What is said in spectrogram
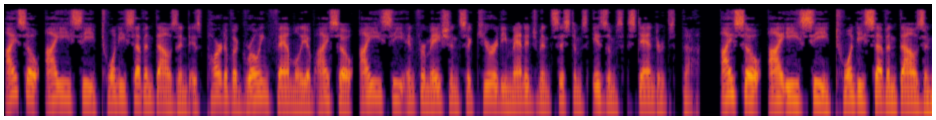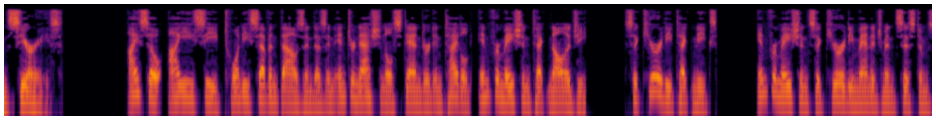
ISO IEC 27000 is part of a growing family of ISO IEC Information Security Management Systems (ISMS) standards, the ISO IEC 27000 series. ISO IEC 27000 is an international standard entitled Information Technology Security Techniques Information Security Management Systems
